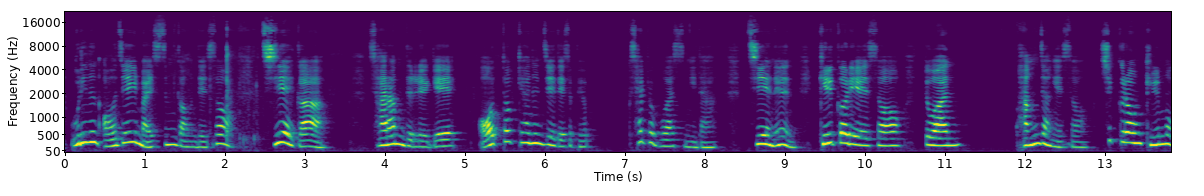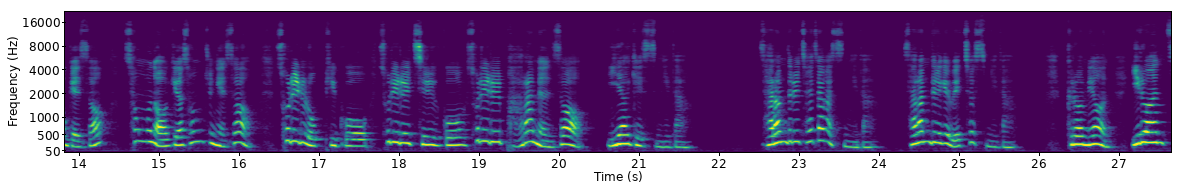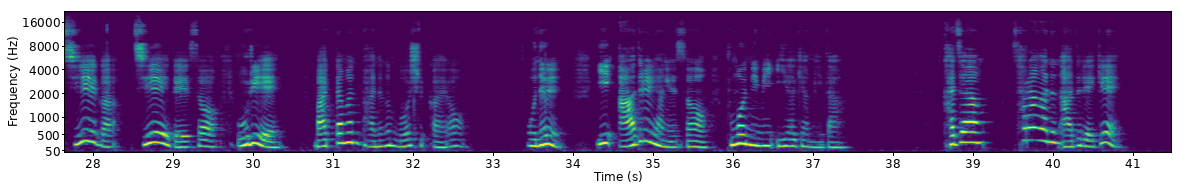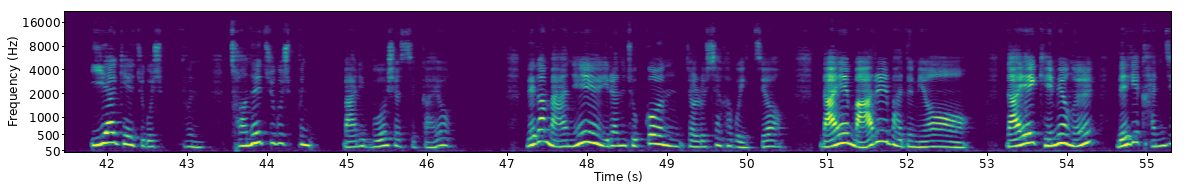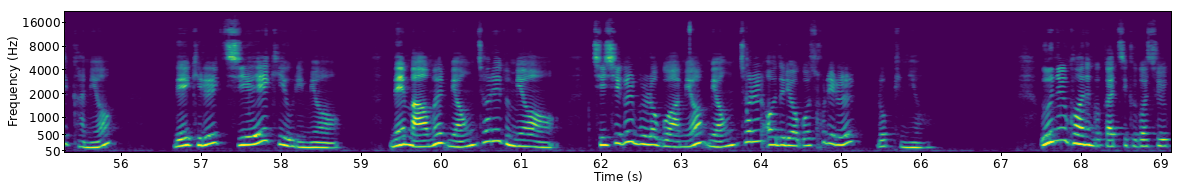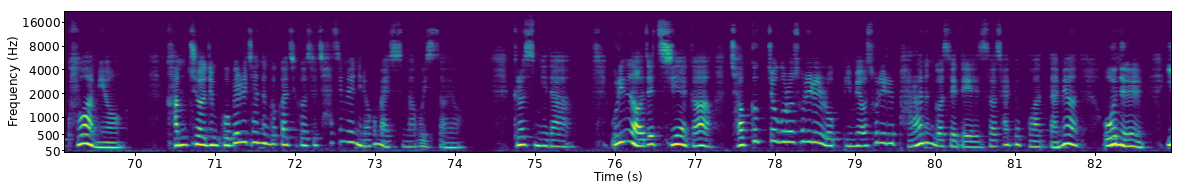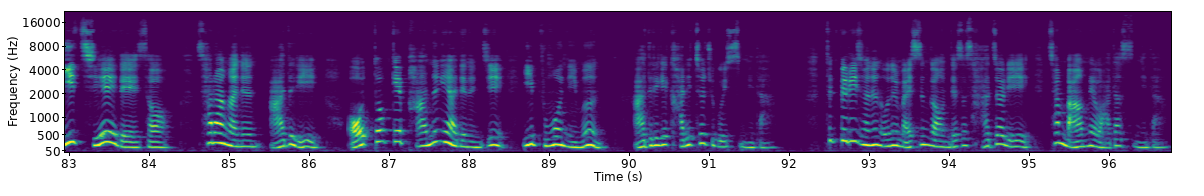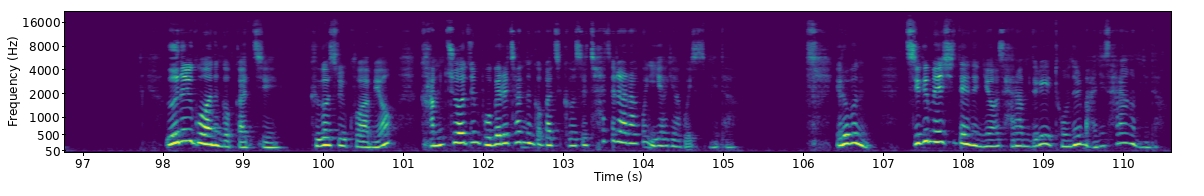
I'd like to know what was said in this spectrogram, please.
우리는 어제의 말씀 가운데서 지혜가 사람들에게 어떻게 하는지에 대해서 배워, 살펴보았습니다. 지혜는 길거리에서 또한 광장에서 시끄러운 길목에서 성문 어귀와 성중에서 소리를 높이고 소리를 지르고 소리를 바라면서 이야기했습니다. 사람들을 찾아갔습니다. 사람들에게 외쳤습니다. 그러면 이러한 지혜가 지혜에 대해서 우리의 마땅한 반응은 무엇일까요? 오늘 이 아들을 향해서 부모님이 이야기합니다. 가장 사랑하는 아들에게 이야기해주고 싶은, 전해주고 싶은 말이 무엇이었을까요? 내가 만일이라는 조건절로 시작하고 있죠. 나의 말을 받으며 나의 계명을 내게 간직하며 내 길을 지혜에 기울이며 내 마음을 명철에 두며 지식을 불러 구하며 명철을 얻으려고 소리를 높이며 은을 구하는 것 같이 그것을 구하며 감추어진 보배를 찾는 것 같이 그것을 찾으면이라고 말씀하고 있어요. 그렇습니다. 우리는 어제 지혜가 적극적으로 소리를 높이며 소리를 바라는 것에 대해서 살펴보았다면 오늘 이 지혜에 대해서 사랑하는 아들이 어떻게 반응해야 되는지 이 부모님은 아들에게 가르쳐 주고 있습니다. 특별히 저는 오늘 말씀 가운데서 4절이 참 마음에 와닿습니다. 은을 구하는 것 같이 그것을 구하며 감추어진 보배를 찾는 것 같이 그것을 찾으라라고 이야기하고 있습니다. 여러분, 지금의 시대는요, 사람들이 돈을 많이 사랑합니다.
